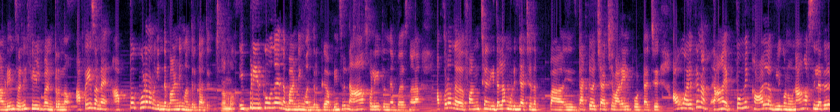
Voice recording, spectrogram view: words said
அப்படின்னு சொல்லி ஃபீல் பண்ணிட்டு இருந்தோம் அப்பயே சொன்னேன் அப்ப கூட நமக்கு இந்த பாண்டிங் வந்திருக்காது. இப்படி இருக்கவும் தான் இந்த பாண்டிங் வந்திருக்கு அப்படின்னு சொல்லி நான் சொல்லிட்டு இருந்தேன் பர்சனலா அப்புறம் இந்த ஃபங்க்ஷன் இதெல்லாம் முடிஞ்சாச்சு அந்த தட்டு வச்சாச்சு வளையல் போட்டாச்சு. அவங்களுக்கு நான் நாங்கள் எப்போவுமே காலில் விழுகணும். நாங்கள் சில பேர்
